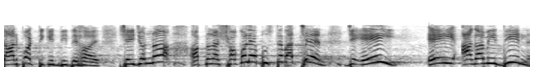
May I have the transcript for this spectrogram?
তারপর টিকিট দিতে হয়। সেই জন্য আপনারা সকলে বুঝতে পারছেন যে এই এই আগামী দিন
